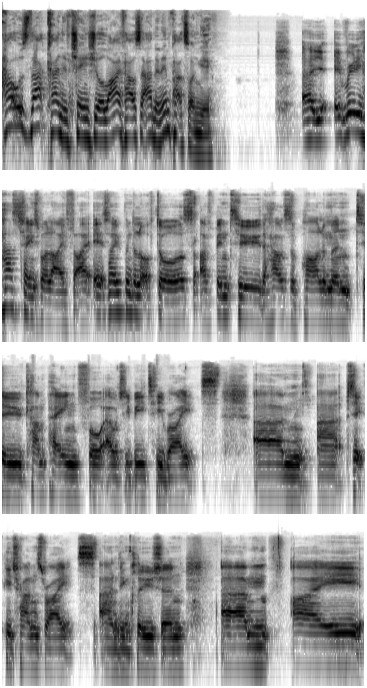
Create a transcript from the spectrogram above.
how has that kind of changed your life? How's it had an impact on you? Uh, it really has changed my life. I, it's opened a lot of doors. I've been to the House of Parliament to campaign for LGBT rights, um, uh, particularly trans rights and inclusion. Um, I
